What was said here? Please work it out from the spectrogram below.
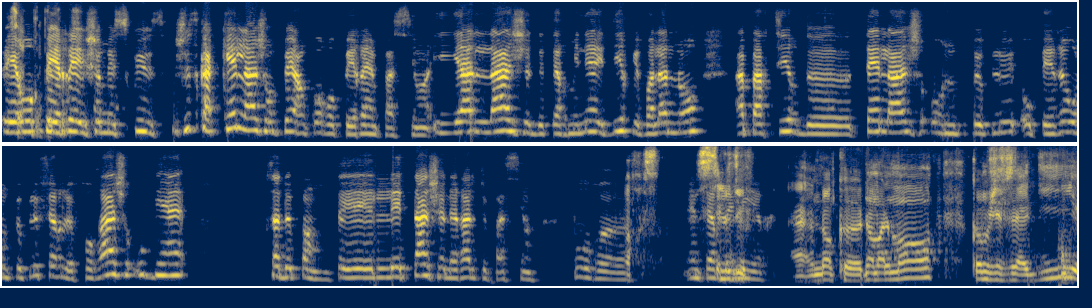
Et opérer, je m'excuse, jusqu'à quel âge on peut encore opérer un patient? Il y a l'âge déterminé et dire que voilà, non, à partir de tel âge, on ne peut plus opérer, on ne peut plus faire le forage, ou bien ça dépend, c'est l'état général du patient pour euh, intervenir. Euh, donc, euh, normalement, comme je vous ai dit,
